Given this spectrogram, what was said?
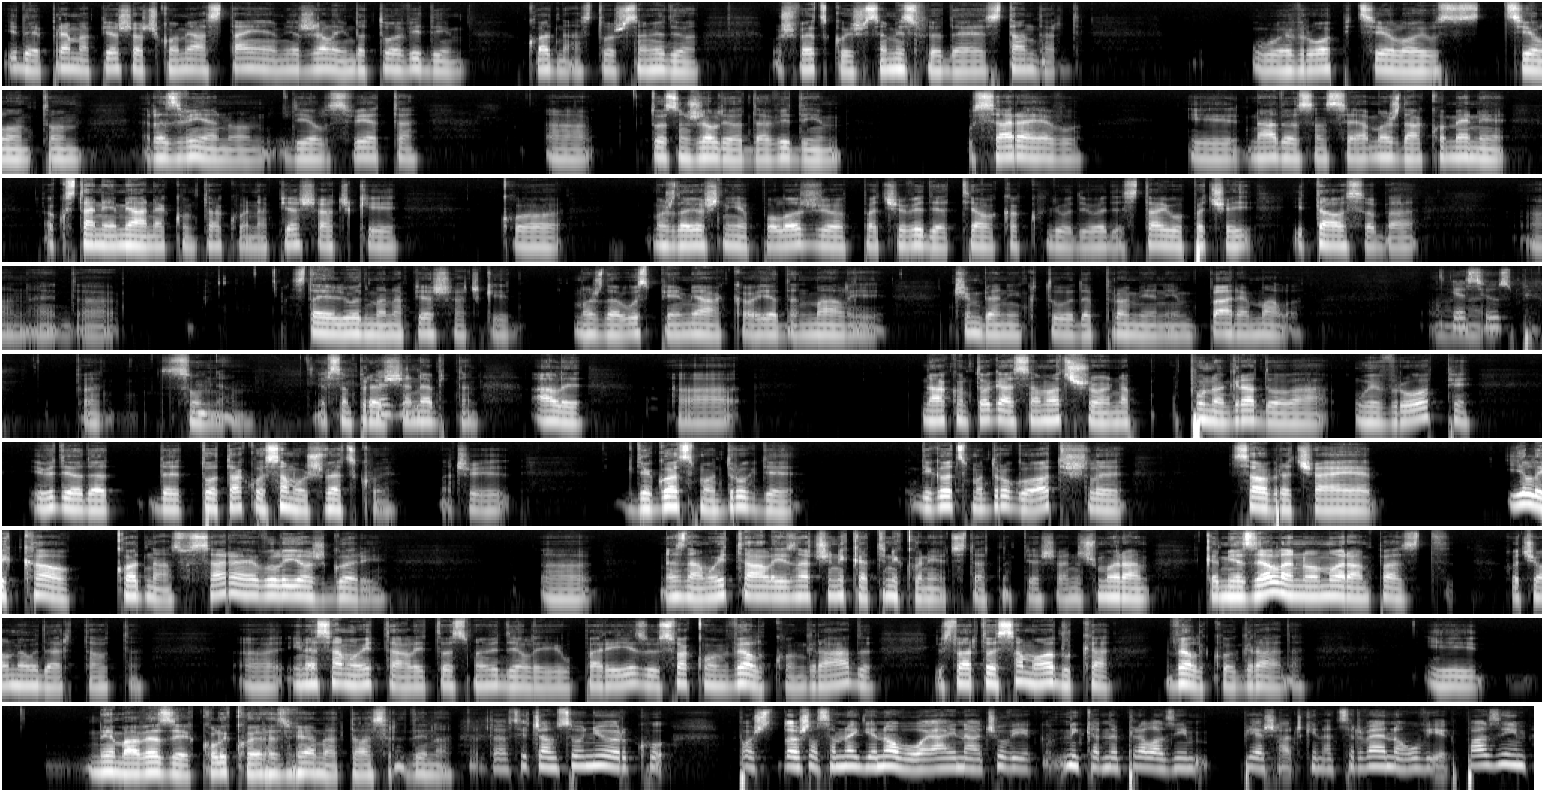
ide prema pješačkom, ja stajem jer želim da to vidim kod nas, to što sam vidio u Švedskoj, što sam mislio da je standard u Europi cijeloj, u cijelom tom razvijenom dijelu svijeta. to sam želio da vidim u Sarajevu i nadao sam se, možda ako mene, ako stanem ja nekom tako na pješački, ko možda još nije položio, pa će vidjeti ja, kako ljudi ovdje staju, pa će i, ta osoba da staje ljudima na pješački. Možda uspijem ja kao jedan mali čimbenik tu da promijenim bare malo. Ja Jesi uspio? Pa sumnjam, jer sam previše nebitan. Ali nakon toga sam otišao na puno gradova u Europi i vidio da, da je to tako samo u Švedskoj. Znači, gdje god smo drugdje, gdje god smo drugo otišli, saobraćaj je ili kao kod nas u Sarajevu ili još gori. Uh, ne znam, u Italiji, znači nikad niko neće stati na Znači moram, kad mi je zeleno, moram pazit, hoće li me udariti auto. E, I ne samo u Italiji, to smo vidjeli u Parizu, u svakom velikom gradu. I u stvari to je samo odluka velikog grada. I nema veze koliko je razvijena ta sredina. Da, sjećam se u Njorku, pošto došla sam negdje novo, ja inače uvijek nikad ne prelazim pješački na crveno, uvijek pazim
